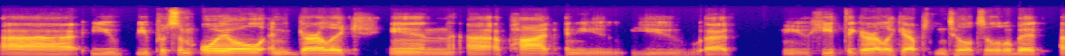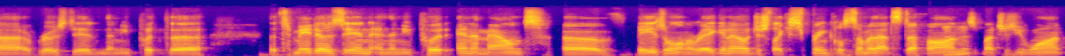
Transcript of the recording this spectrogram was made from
Uh, you you put some oil and garlic in uh, a pot, and you you uh, you heat the garlic up until it's a little bit uh, roasted, and then you put the the tomatoes in, and then you put an amount of basil and oregano. Just like sprinkle some of that stuff on Mhm. as much as you want.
